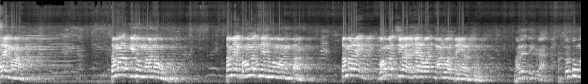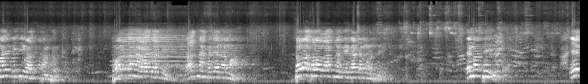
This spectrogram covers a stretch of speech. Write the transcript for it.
અરે માં, તમારું કીધું માનો. તમે ગૌમત ને ન માનતા. તમારે ગૌમત સિવાય હજાર વાત માનવા તૈયાર છો. ભલે દીકરા, તો તું મારી બીજી વાત સાંભળ. ધોળકાના રાજાની રાજના ખજાનામાં સવા સવા લાખના ડમર છે. એમાંથી એક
